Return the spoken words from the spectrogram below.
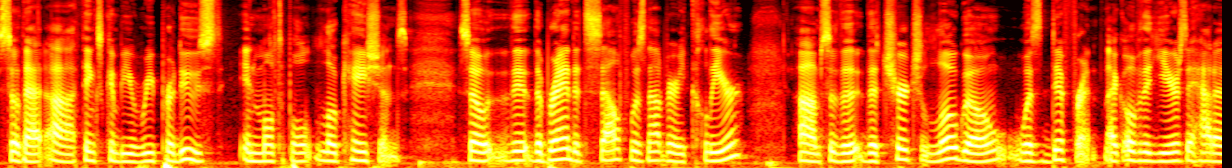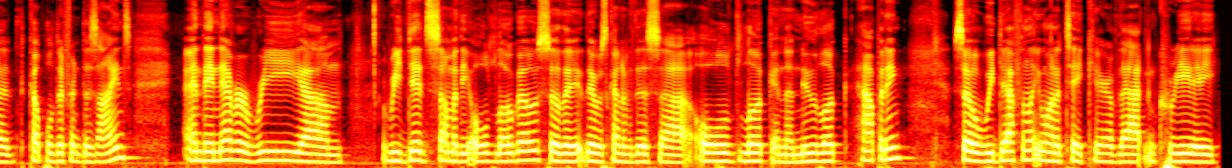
so that uh, things can be reproduced in multiple locations. So the the brand itself was not very clear. Um, so the the church logo was different. Like over the years, they had a couple different designs, and they never re um, redid some of the old logos. So they, there was kind of this uh, old look and a new look happening. So we definitely want to take care of that and create a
